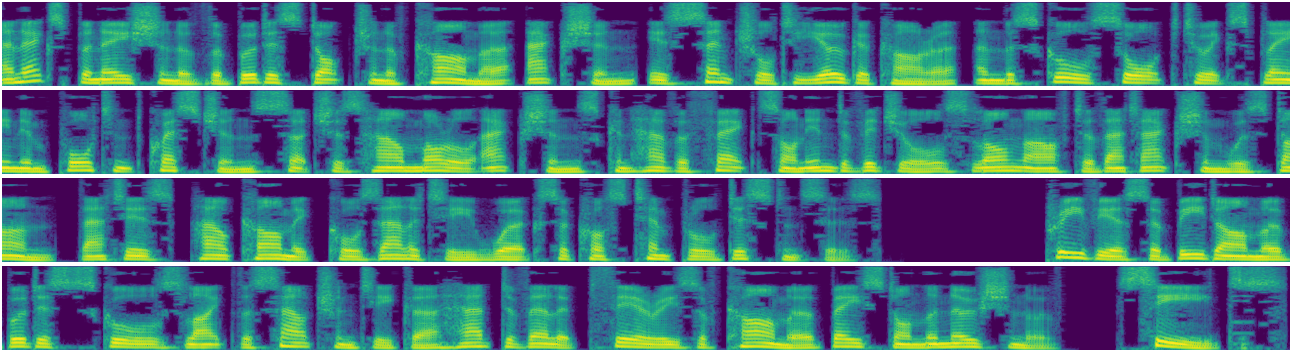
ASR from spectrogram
An explanation of the Buddhist doctrine of karma action is central to Yogacara, and the school sought to explain important questions such as how moral actions can have effects on individuals long after that action was done, that is, how karmic causality works across temporal distances. Previous Abhidharma Buddhist schools like the Sautrantika had developed theories of karma based on the notion of seeds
